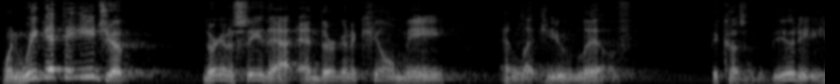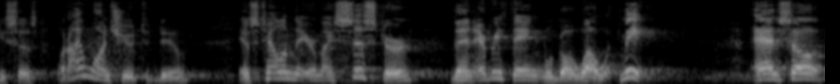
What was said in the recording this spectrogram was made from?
When we get to Egypt, they're going to see that and they're going to kill me and let you live because of the beauty. He says, What I want you to do is tell them that you're my sister, then everything will go well with me. And so,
